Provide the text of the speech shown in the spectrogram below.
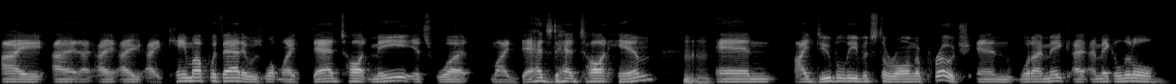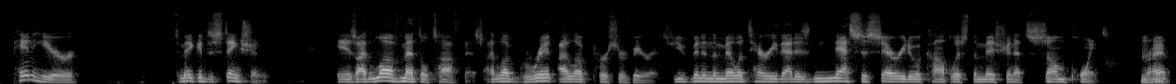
I, I I I came up with that. It was what my dad taught me. It's what my dad's dad taught him, mm-hmm. and I do believe it's the wrong approach. And what I make I, I make a little pin here to make a distinction is I love mental toughness. I love grit. I love perseverance. You've been in the military that is necessary to accomplish the mission at some point, mm-hmm. right?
